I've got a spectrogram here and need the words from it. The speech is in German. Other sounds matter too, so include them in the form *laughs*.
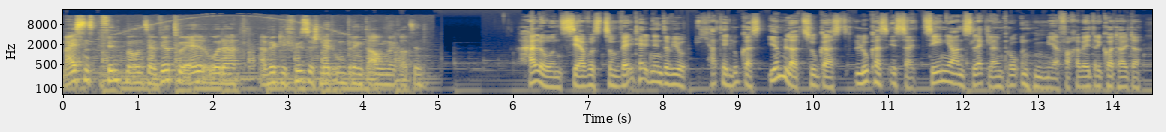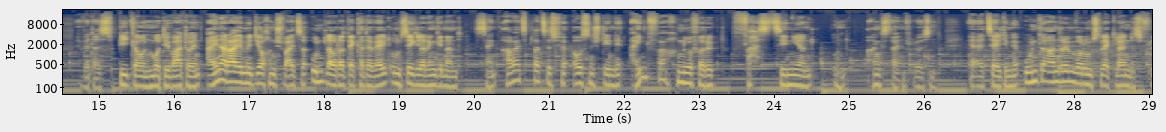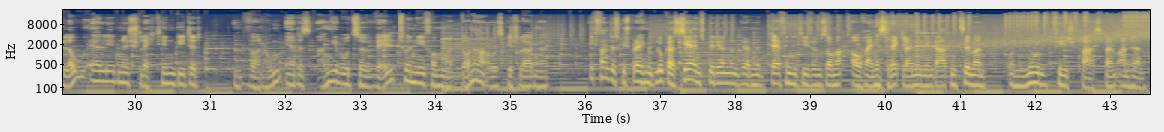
Meistens befinden wir uns ja virtuell oder wirklich physisch nicht unbedingt da, wo wir gerade sind. Hallo und Servus zum Welthelden-Interview. Ich hatte Lukas Irmler zu Gast. Lukas ist seit 10 Jahren Slackline Pro und mehrfacher Weltrekordhalter. Er wird als Speaker und Motivator in einer Reihe mit Jochen Schweizer und Laura Decker der Weltumseglerin genannt. Sein Arbeitsplatz ist für Außenstehende einfach nur verrückt, faszinierend und angsteinflößend. Er erzählte mir unter anderem, warum Slackline das Flow-Erlebnis schlechthin bietet und warum er das Angebot zur Welttournee von Madonna ausgeschlagen hat. Ich fand das Gespräch mit Lukas sehr inspirierend und werde mir definitiv im Sommer auch eine Slackline in den Garten zimmern. Und nun viel Spaß beim Anhören.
